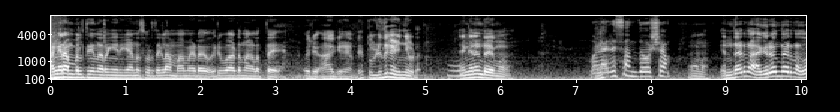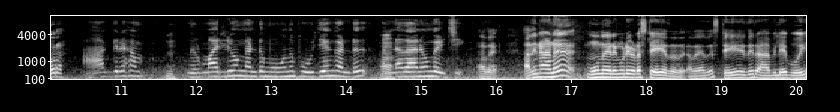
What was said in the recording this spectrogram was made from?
അങ്ങനെ അമ്പലത്തിൽ നിന്ന് ഇറങ്ങിയിരിക്കുകയാണ് സുഹൃത്തുക്കളെ അമ്മാമ്മയുടെ ഒരുപാട് നാളത്തെ ഒരു ആഗ്രഹമുണ്ട്. തൊഴുത് കഴിഞ്ഞു ഇവിടെ. എങ്ങനെയുണ്ട് അമ്മ? വളരെ സന്തോഷം. ആണോ? എന്തായിരുന്നു? ആഗ്രഹം എന്തായിരുന്നു? അതോറ. ആഗ്രഹം. നിർമാല്യവും കണ്ട് മൂന്ന് പൂജയും കണ്ട് അന്നദാനവും കഴിച്ചു. അതെ. അതിനാണ് മൂന്ന് നേരം കൂടി ഇവിടെ സ്റ്റേ ചെയ്തത്. അതായത് സ്റ്റേ ചെയ്ത് രാവിലെ പോയി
